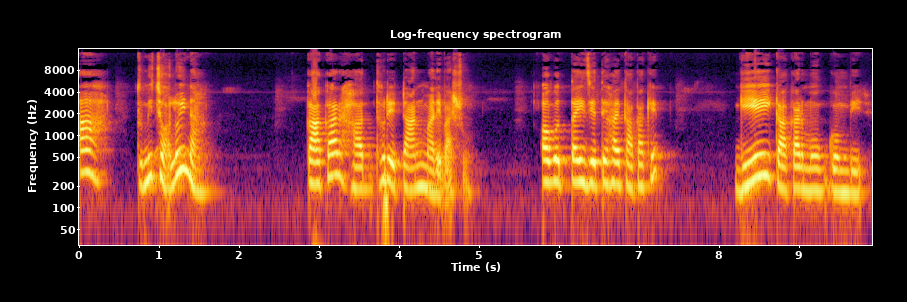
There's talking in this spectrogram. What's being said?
আহ, তুমি চলোই না। কাকার হাত ধরে টান মারে বাসু। অগত্যাই যেতে হয় কাকাকে। গিয়েই কাকার মুখ গম্ভীর।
